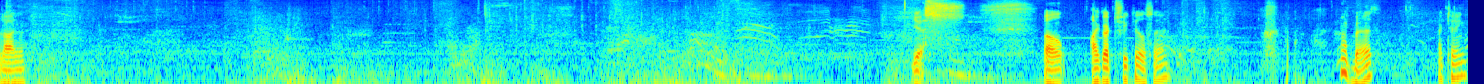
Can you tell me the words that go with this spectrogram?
Lol. Yes. Well, I got three kills there. Not bad, I think.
